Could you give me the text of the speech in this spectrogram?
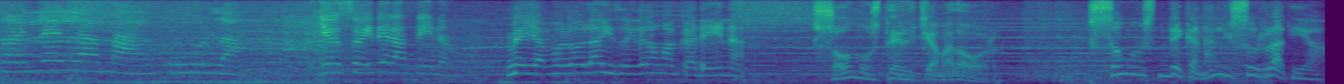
soy de la Magula. Yo soy de la Cena. Me llamo Lola y soy de la Macarena. Somos del llamador. Somos de Canal Sur Radio.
